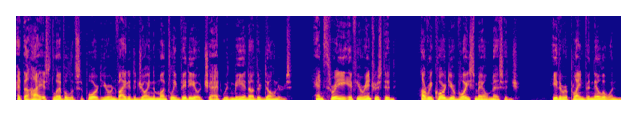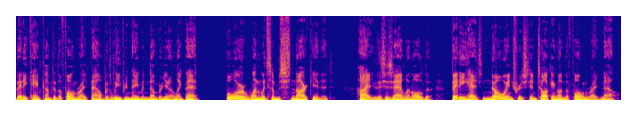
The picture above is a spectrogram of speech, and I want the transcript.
at the highest level of support, you're invited to join the monthly video chat with me and other donors. And three, if you're interested, I'll record your voicemail message. Either a plain vanilla one, Betty can't come to the phone right now, but leave your name and number, you know, like that or one with some snark in it. Hi, this is Alan Alda. Betty has no interest in talking on the phone right now,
